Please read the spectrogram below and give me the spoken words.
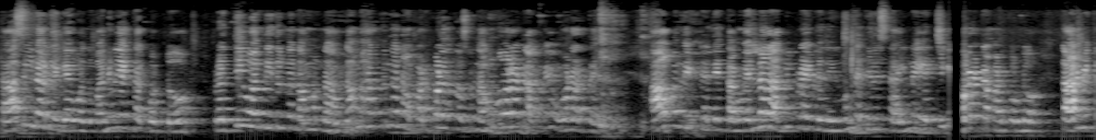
ತಹಸೀಲ್ದಾರ್ಗೆ ಒಂದು ಮನವಿಯನ್ನ ಕೊಟ್ಟು ಪ್ರತಿ ಒಂದು ಇದನ್ನ ನಮ್ಮನ್ನ, ನಮ್ಮ ಹಕ್ಕನ್ನ ನಾವು ಪಡ್ಕೊಳ್ಳೋದಕ್ಕೋಸ್ಕರ ನಮ್ಮ ಹೋರಾಟಕ್ಕೆ ಓಡಾಡ್ತಾ ಇದ್ದೀವಿ. ಆ ಒಂದು ನಿಟ್ಟಿನಲ್ಲಿ ತಮ್ಮೆಲ್ಲರ ಅಭಿಪ್ರಾಯಗಳನ್ನು ಮುಂದೆ ತಿಳಿಸ್ತಾ ಇನ್ನ ಹೆಚ್ಚಿಗೆ ಹೋರಾಟ ಮಾಡಿಕೊಂಡು ಕಾರ್ಮಿಕ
